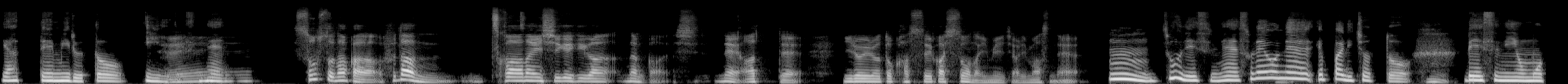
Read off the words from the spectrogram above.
やってみるといいですね。そうするとなんか普段使わない刺激がなんかしね、あって、いろいろと活性化しそうなイメージありますね。うん、そうですね。それをね、やっぱりちょっとベースに思っ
